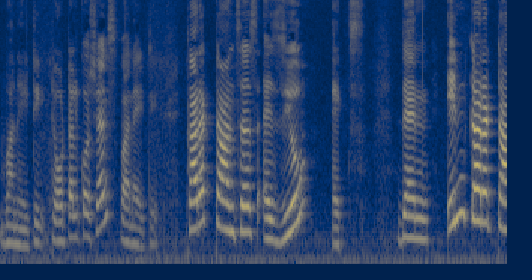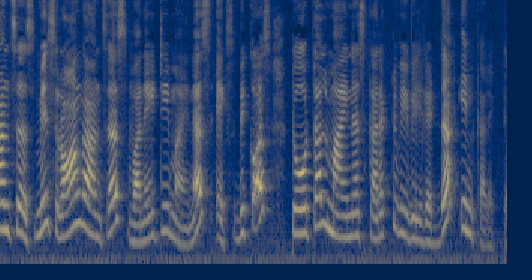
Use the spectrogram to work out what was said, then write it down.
180. Total questions 180. Correct answers assume x. Then incorrect answers means wrong answers 180 minus x because total minus correct we will get the incorrect.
